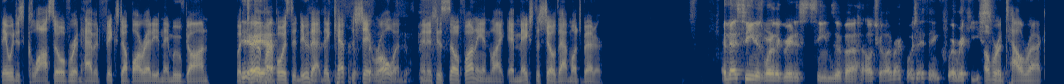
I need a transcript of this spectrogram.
they would just gloss over it and have it fixed up already and they moved on. But Yeah, Trailer yeah. Park Boys didn't do that. They kept the shit rolling. And it's just so funny and like it makes the show that much better. and that scene is one of the greatest scenes of uh ultra live rock boys i think where ricky's Over a towel rack.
